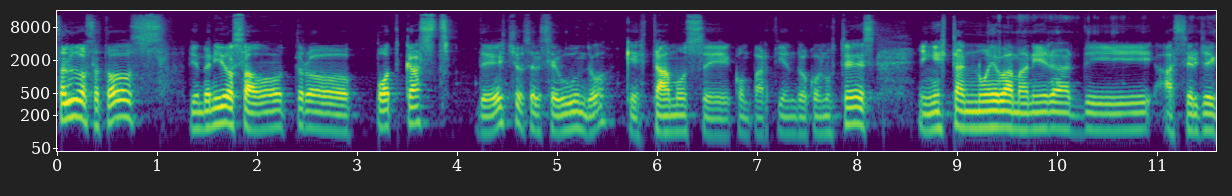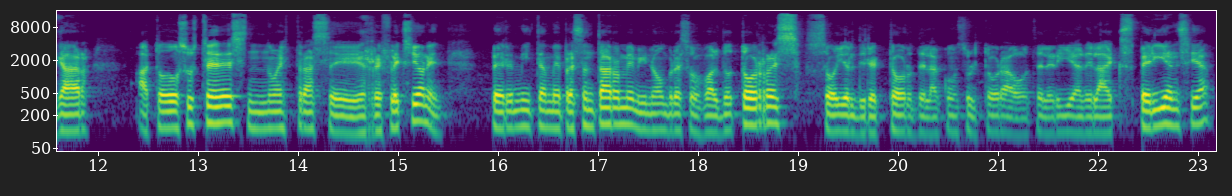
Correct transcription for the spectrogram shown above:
Saludos a todos, bienvenidos a otro podcast. De hecho, es el segundo que estamos eh, compartiendo con ustedes en esta nueva manera de hacer llegar a todos ustedes nuestras eh, reflexiones. Permítanme presentarme, mi nombre es Osvaldo Torres, soy el director de la consultora Hotelería de la Experiencia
